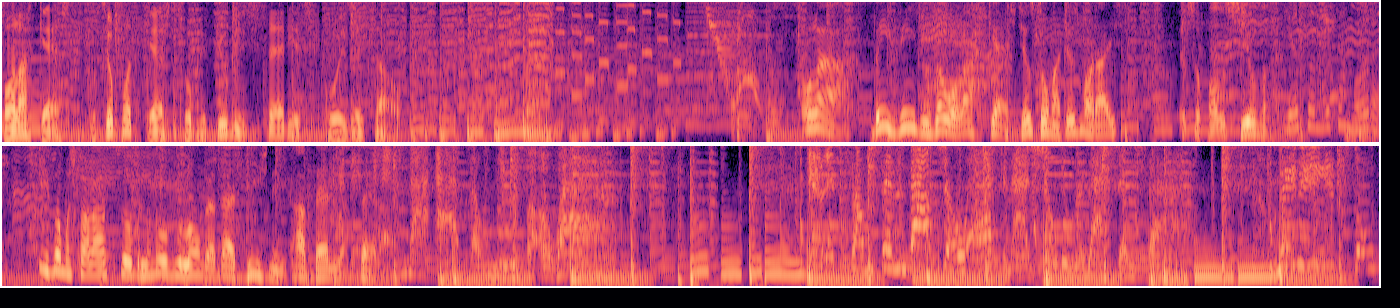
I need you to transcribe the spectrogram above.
Olá Cast, o seu podcast sobre filmes, séries, coisa e tal. Olá, bem-vindos ao Olarcast. Eu sou o Matheus Moraes Eu sou Paulo Silva. E eu sou Nessa Moura. e vamos falar sobre o novo longa da Disney, A Bela e a Fera. something about your I sure do like your style. Maybe it's the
